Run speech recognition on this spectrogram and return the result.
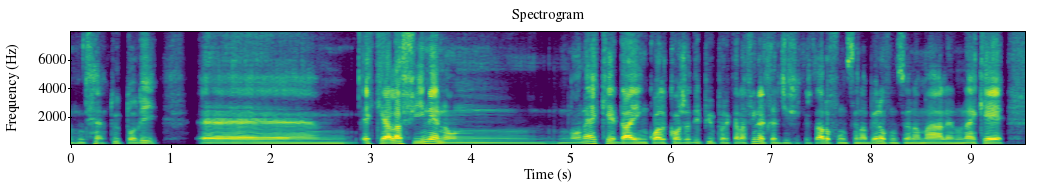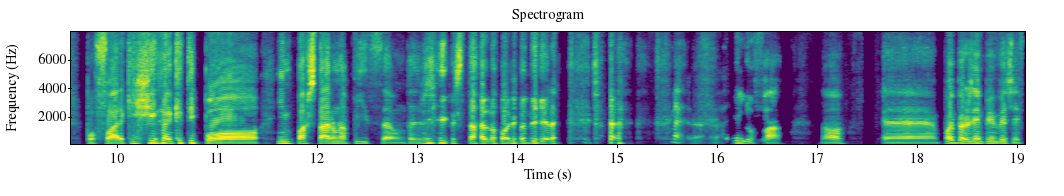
Tutto lì. Ehm, e che alla fine non, non è che dai in qualcosa di più, perché alla fine il tergicristallo funziona bene o funziona male, non è che può fare che, non è che ti può impastare una pizza un tergicristallo, voglio dire. Beh, beh. Chi lo fa, no? Eh, poi per esempio invece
